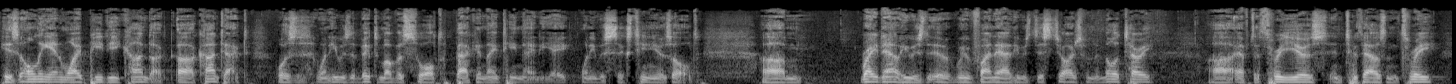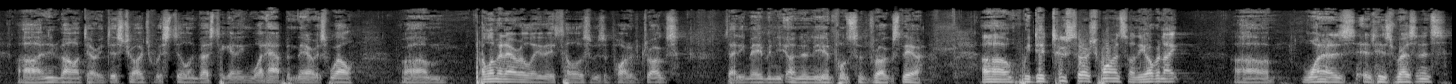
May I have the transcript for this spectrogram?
His only NYPD conduct, uh, contact was when he was a victim of assault back in 1998 when he was 16 years old. Um, right now, he was, uh, we find out he was discharged from the military uh, after three years in 2003, uh, an involuntary discharge. We're still investigating what happened there as well. Um, preliminarily, they tell us it was a part of drugs, that he may have been under the influence of drugs there. Uh, we did two search warrants on the overnight, uh, one at his, at his residence.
